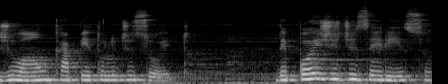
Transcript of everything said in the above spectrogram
João capítulo 18 Depois de dizer isso,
